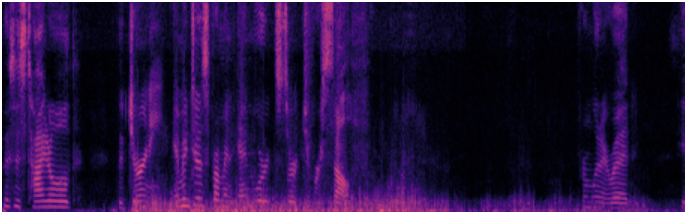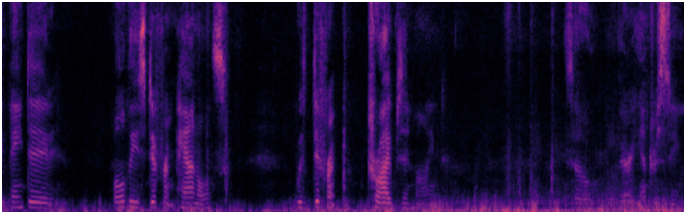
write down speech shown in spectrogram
This is titled The Journey Images from an Inward Search for Self. From what I read, he painted all these different panels with different tribes in mind. So, very interesting.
